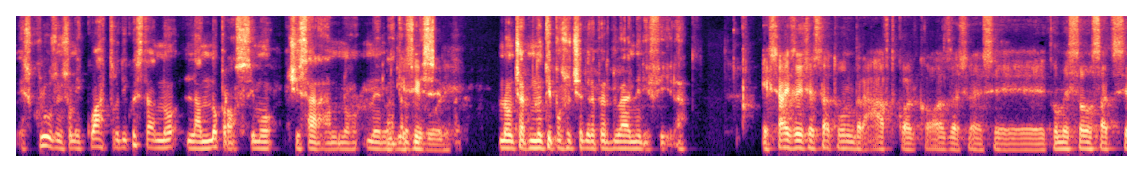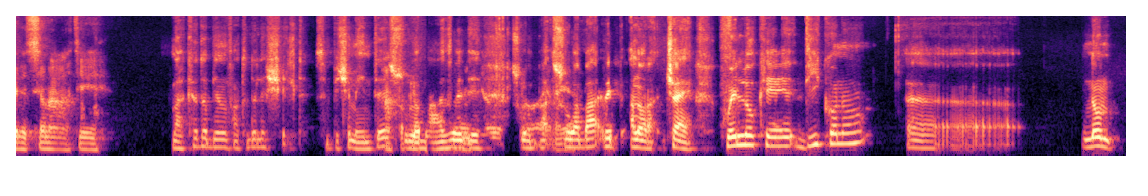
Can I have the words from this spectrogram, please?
escluso, insomma i quattro di quest'anno, l'anno prossimo ci saranno nella trasmissione. Sicuri non, cioè, non ti può succedere per due anni di fila. E sai se c'è stato un draft, qualcosa, cioè se, come sono stati selezionati? Ma credo abbiano fatto delle scelte, semplicemente ah, sulla base di... Sulla, ba- sulla ba- allora, cioè, quello che dicono... Uh, non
